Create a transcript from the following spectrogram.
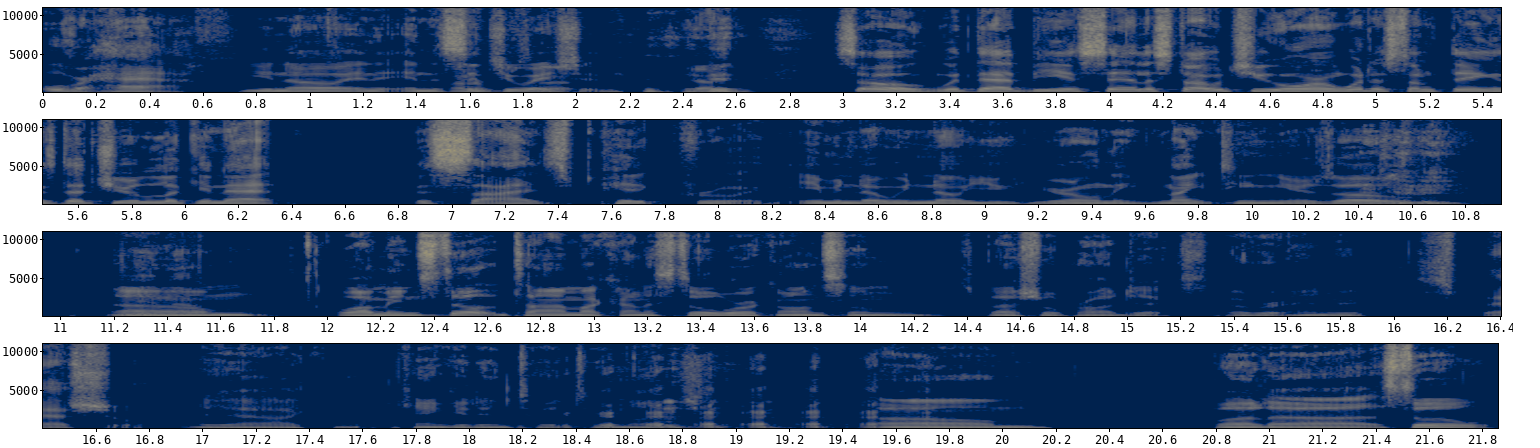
over half. You know, in, in the 100%. situation. Yeah. so, with that being said, let's start with you, Orane. What are some things that you're looking at besides pit crewing? Even though we know you, you're only 19 years old. you know? Um, well, I mean, still at the time, I kind of still work on some special projects over at Hendrick. Special. Yeah, I can't can't get into it too much. um, but uh, still,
